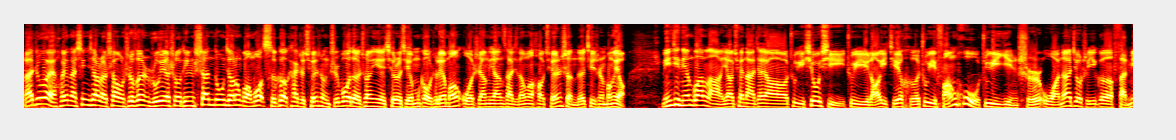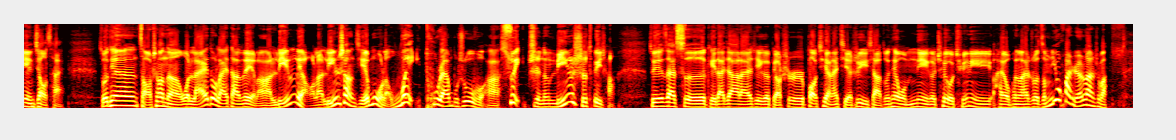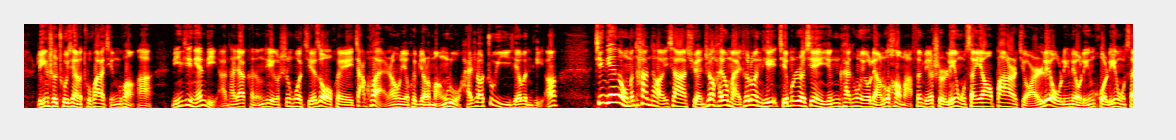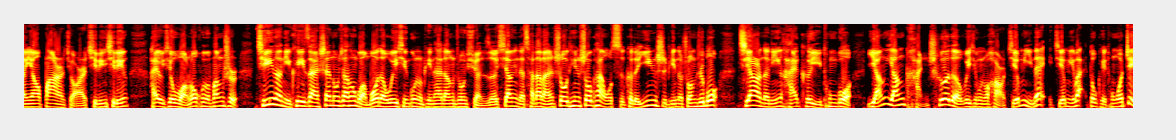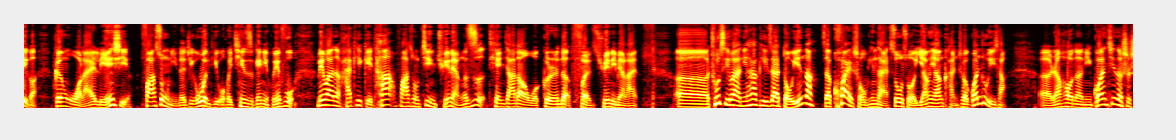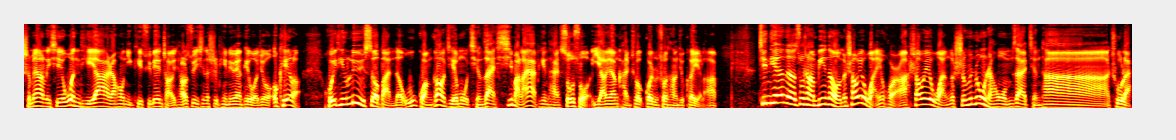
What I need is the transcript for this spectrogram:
来，诸位，欢迎在星期二的上午时分如约收听山东交通广播。此刻开始全省直播的专业汽车节目《购车联盟》，我是杨洋，在济南问候全省的汽车朋友。临近年关了啊，要劝大家要注意休息，注意劳逸结合，注意防护，注意饮食。我呢就是一个反面教材。昨天早上呢，我来都来单位了啊，临了了，临上节目了，胃突然不舒服啊，遂只能临时退场。所以在此给大家来这个表示抱歉，来解释一下。昨天我们那个车友群里还有朋友还说，怎么又换人了是吧？临时出现了突发的情况啊，临近年底啊，大家可能这个生活节奏会加快，然后也会比较忙碌，还是要注意一些问题啊。今天呢，我们探讨一下选车还有买车的问题。节目热线已经开通，有两路号码，分别是零五三幺八二九二六零六零或零五三幺八二九二七零七零，还有一些网络互动方式。其一呢，你可以在山东交通广播的微信公众平台当中选择相应的菜单栏收听收看我此刻的音视频的双直播。其二呢，您还可以通过杨洋侃车的微信公众号，节目以内、节目以外都可以通过这个跟我来联系，发送你的这个问问题，我会亲自给你回复。另外呢，还可以给他发送“进群”两个字，添加到我个人的粉丝群里面来。呃，除此以外，您还可以在抖音呢，在快手平台搜索“杨洋侃车”，关注一下。呃，然后呢，你关心的是什么样的一些问题啊？然后你可以随便找一条最新的视频留言给我就 OK 了。回听绿色版的无广告节目，请在喜马拉雅平台搜索“杨洋侃车”，关注收藏就可以了啊。今天的座上宾呢，我们稍微晚一会儿啊，稍微晚个十分钟，然后我们再请他出来。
